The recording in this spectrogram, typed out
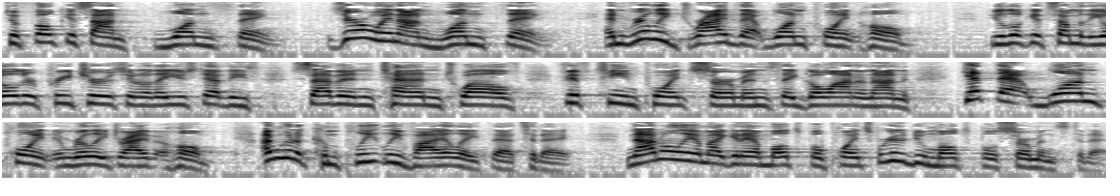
to focus on one thing. Zero in on one thing and really drive that one point home. If you look at some of the older preachers, you know, they used to have these 7, 10, 12, 15 point sermons. They go on and on. Get that one point and really drive it home. I'm going to completely violate that today. Not only am I going to have multiple points, we're going to do multiple sermons today.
